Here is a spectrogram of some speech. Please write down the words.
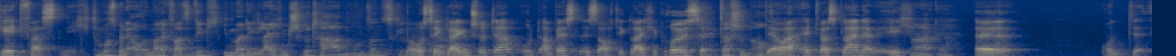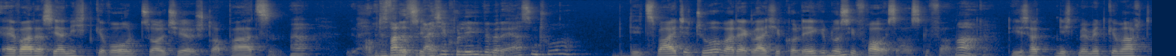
geht fast nicht. Da muss man ja auch immer quasi wirklich immer den gleichen Schritt haben, um sonst. Man muss ja. den gleichen Schritt haben und am besten ist auch die gleiche Größe. Das stimmt auch. Der ja. war etwas kleiner wie ich. Ah, okay. Äh, und er war das ja nicht gewohnt, solche Strapazen. Ja. das war das gleiche Kollege wie bei der ersten Tour? Die zweite Tour war der gleiche Kollege, bloß mhm. die Frau ist ausgefallen. Ah, okay. Die hat nicht mehr mitgemacht.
